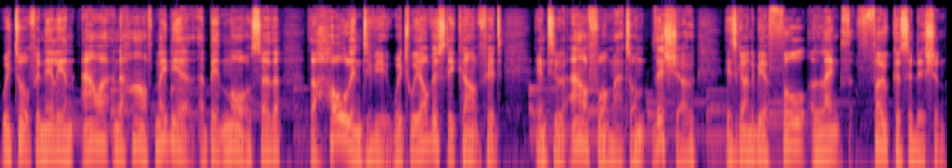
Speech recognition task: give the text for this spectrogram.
we talked for nearly an hour and a half, maybe a, a bit more. So the, the whole interview, which we obviously can't fit into our format on this show, is going to be a full length focus edition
